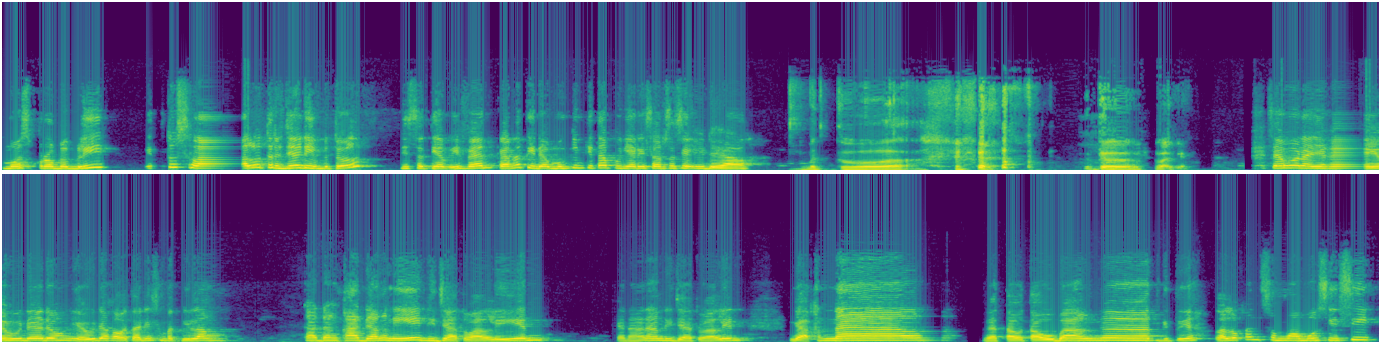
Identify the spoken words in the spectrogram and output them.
most probably itu selalu terjadi betul di setiap event karena tidak mungkin kita punya resources yang ideal. Betul. Betul, Mbak. Saya mau nanya ke Yahuda dong. Yahuda kalau tadi sempat bilang, kadang-kadang nih dijadwalin, kadang-kadang dijadwalin, nggak kenal, nggak tahu-tahu banget gitu ya. Lalu kan semua musisi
